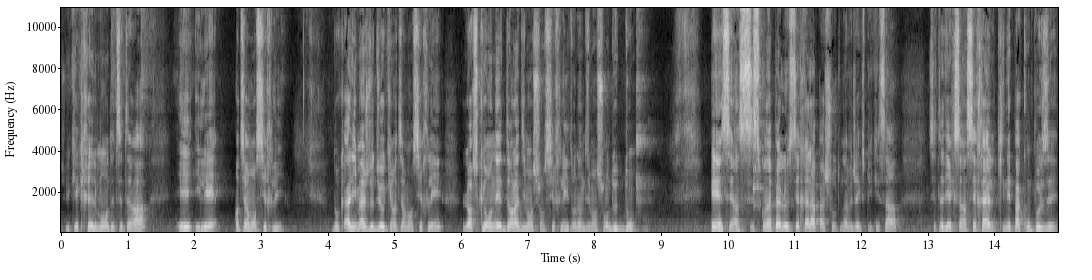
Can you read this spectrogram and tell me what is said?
celui qui a créé le monde, etc. Et il est entièrement sirli. Donc à l'image de Dieu qui est entièrement sirli, lorsque on est dans la dimension sirli, on est en dimension de don. Et c'est ce qu'on appelle le sechel apashut, on avait déjà expliqué ça. C'est-à-dire que c'est un sechel qui n'est pas composé,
